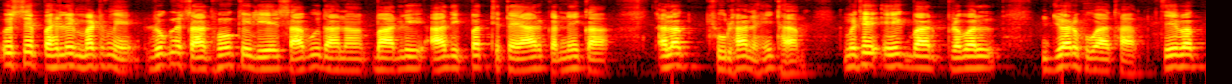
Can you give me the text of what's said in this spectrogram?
उससे पहले मठ में रुग्ण साधुओं के लिए साबुदाना, बार्ली आदि पथ्य तैयार करने का अलग चूल्हा नहीं था। मुझे एक बार प्रबल ज्वर हुआ था। सेवक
